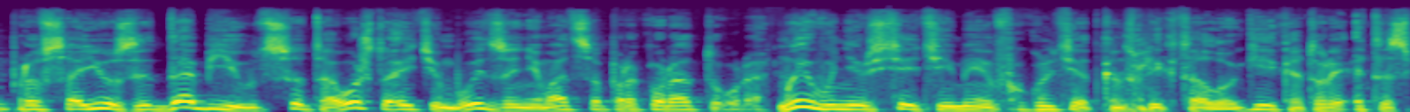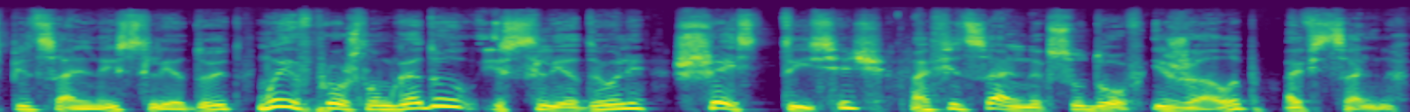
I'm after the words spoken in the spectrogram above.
профсоюзы добьются того, что этим будет заниматься прокуратура. Мы в университете имеем факультет конфликтологии, который это специально исследует. Мы в прошлом году исследовали 6 тысяч официальных судов и жалоб, официальных,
